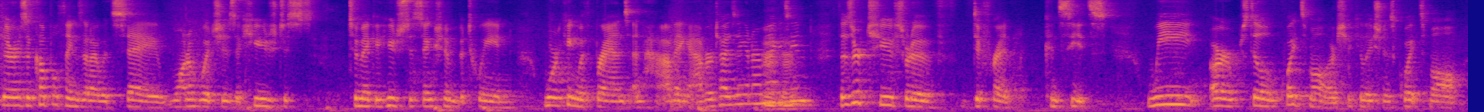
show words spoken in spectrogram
there's a couple things that I would say. One of which is a huge dis- to make a huge distinction between working with brands and having advertising in our mm-hmm. magazine. Those are two sort of different conceits. We are still quite small. Our circulation is quite small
